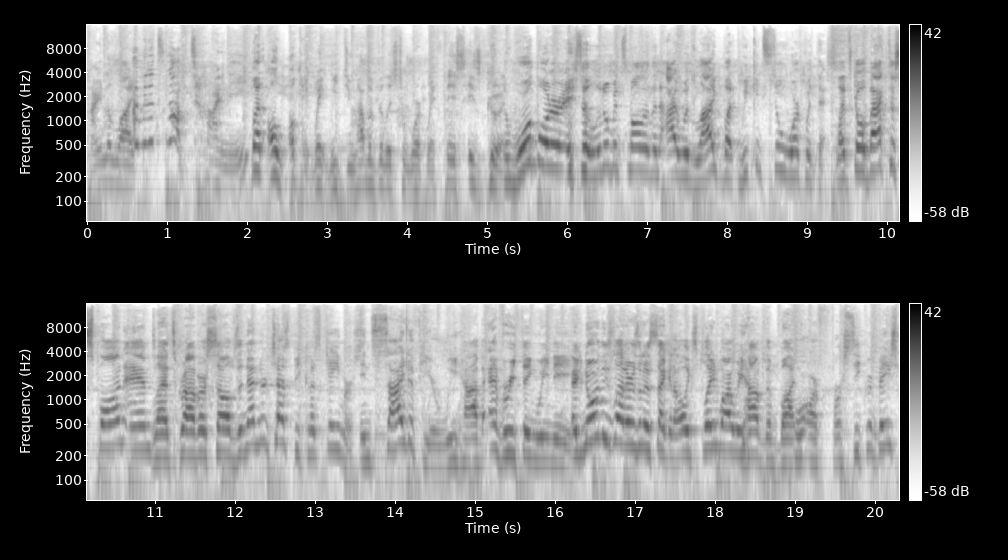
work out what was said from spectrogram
kind of like, I mean, it's not tiny, but oh, okay, wait, we do have a village to work with. This is good. The world border is a little bit smaller than I would like, but we can still work with this. Let's go back to spawn and let's grab ourselves an ender chest because gamers, inside of here, we have everything we need. Ignore these letters in a second. I'll explain why we have them, but for our first secret base,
